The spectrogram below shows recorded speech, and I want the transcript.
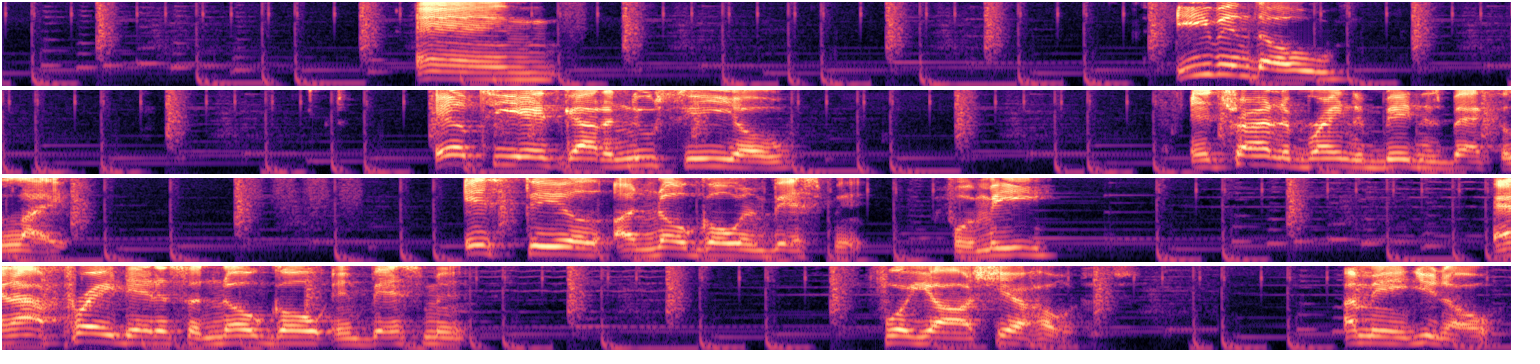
And even though FTX got a new CEO and trying to bring the business back to life, it's still a no go investment for me. And I pray that it's a no go investment for y'all shareholders. I mean, you know,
